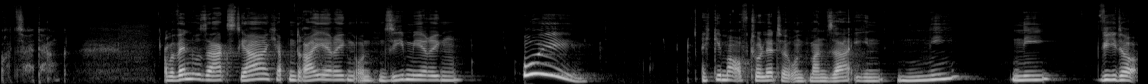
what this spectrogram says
Gott sei Dank. Aber wenn du sagst, ja, ich habe einen Dreijährigen und einen Siebenjährigen, ui, ich gehe mal auf Toilette und man sah ihn nie, nie wieder.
